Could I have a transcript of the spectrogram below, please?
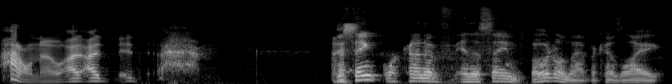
I don't know. I I it, I think we're kind of in the same boat on that because like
